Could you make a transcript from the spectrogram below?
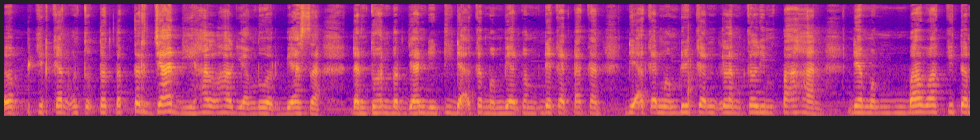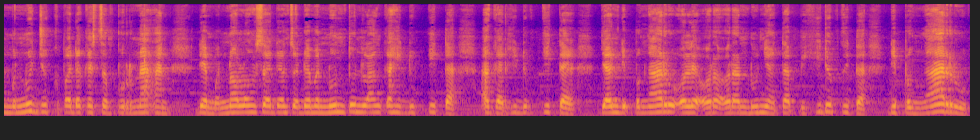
uh, pikirkan untuk tetap terjadi hal-hal yang luar biasa. Dan Tuhan berjanji tidak akan membiarkan dia katakan dia akan memberikan dalam kelimpahan, dia membawa kita menuju kepada kesempurnaan, dia menolong saya dan saudara menuntun langkah hidup kita agar hidup kita jangan dipengaruhi oleh orang-orang dunia tapi hidup kita dipengaruhi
